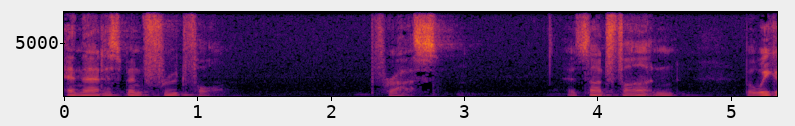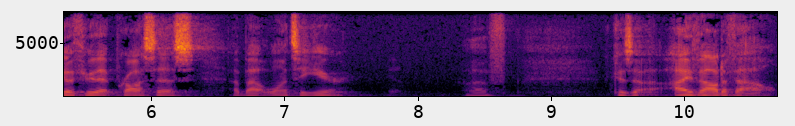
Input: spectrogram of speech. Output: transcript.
And that has been fruitful for us. It's not fun, but we go through that process about once a year. Of because I vowed a vow.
